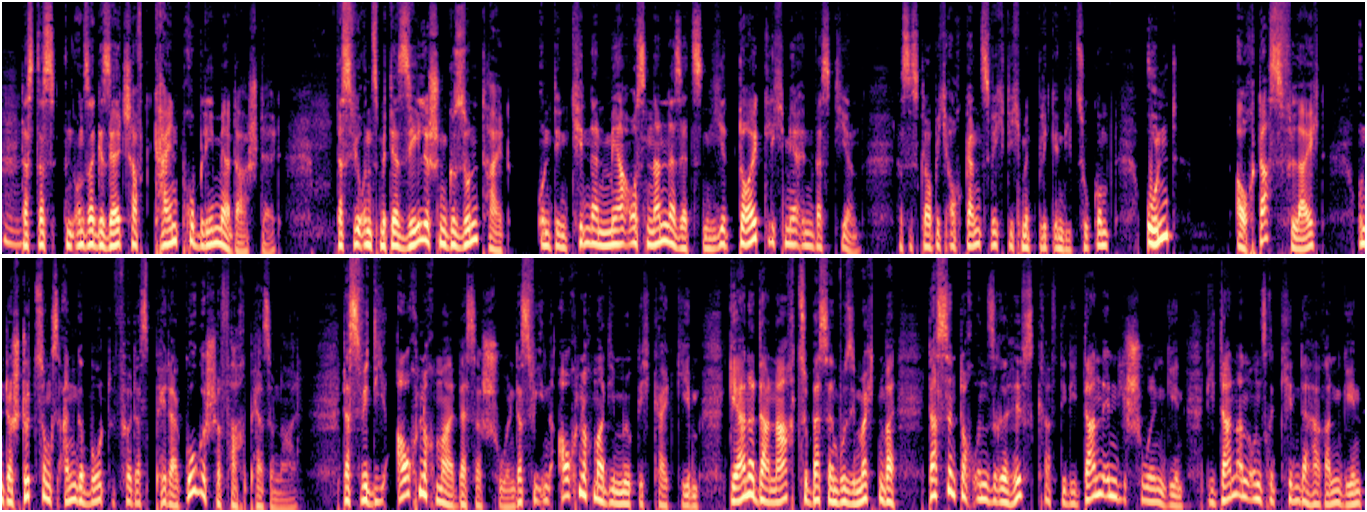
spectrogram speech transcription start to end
Mhm. Dass das in unserer Gesellschaft kein Problem mehr darstellt dass wir uns mit der seelischen Gesundheit und den Kindern mehr auseinandersetzen, hier deutlich mehr investieren. Das ist, glaube ich, auch ganz wichtig mit Blick in die Zukunft. Und auch das vielleicht Unterstützungsangebote für das pädagogische Fachpersonal, dass wir die auch noch mal besser schulen, dass wir ihnen auch noch mal die Möglichkeit geben, gerne danach zu bessern, wo sie möchten, weil das sind doch unsere Hilfskräfte, die dann in die Schulen gehen, die dann an unsere Kinder herangehen,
